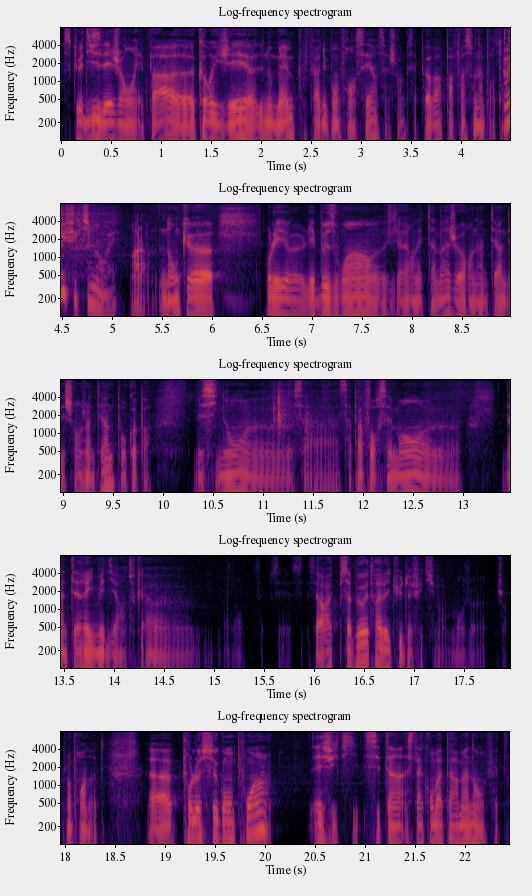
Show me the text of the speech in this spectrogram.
ce que disent les gens et pas corriger de nous-mêmes pour faire du bon français en sachant que ça peut avoir parfois son importance. Oui effectivement oui. voilà. Donc pour les, les besoins, euh, je dirais en état-major, en interne, d'échange interne, pourquoi pas. Mais sinon, euh, ça n'a pas forcément euh, d'intérêt immédiat. En tout cas, ça peut être à l'étude, effectivement. Bon, j'en prends note. pour le second point, effectivement, c'est un, un, combat permanent, en fait.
